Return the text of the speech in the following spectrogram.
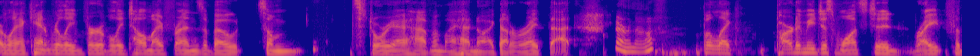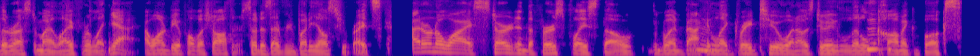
or like I can't really verbally tell my friends about some story I have in my head. No, I gotta write that. Fair enough. But like part of me just wants to write for the rest of my life or like, yeah, I want to be a published author. So does everybody else who writes. I don't know why I started in the first place though. Went back Mhm. in like grade two when I was doing little comic books.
